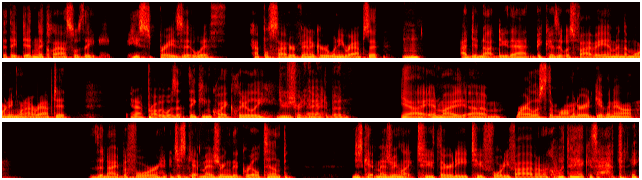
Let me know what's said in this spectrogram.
that they did in the class was they, he sprays it with apple cider vinegar when he wraps it. Mhm. I did not do that because it was 5 a.m. in the morning when I wrapped it. And I probably wasn't thinking quite clearly. You just ready to get Uh, back to bed. Yeah, and my um, wireless thermometer had given out the night before. It just kept measuring the grill temp. It just kept measuring like 230, 245. And I'm like, what the heck is happening?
